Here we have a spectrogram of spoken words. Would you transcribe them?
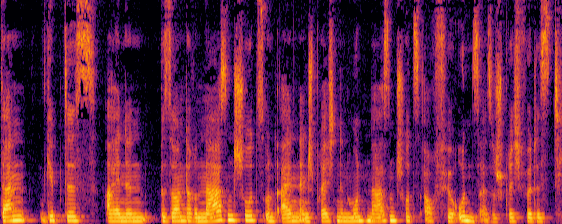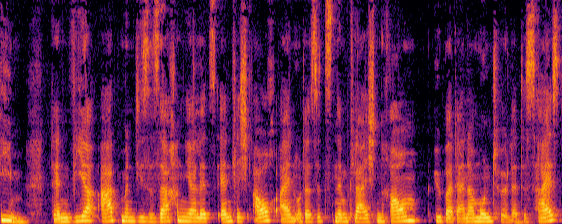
Dann gibt es einen besonderen Nasenschutz und einen entsprechenden Mund-Nasenschutz auch für uns, also sprich für das Team. Denn wir atmen diese Sachen ja letztendlich auch ein oder sitzen im gleichen Raum über deiner Mundhöhle. Das heißt,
